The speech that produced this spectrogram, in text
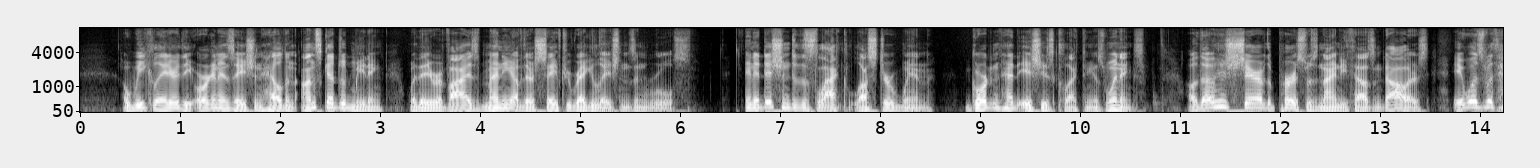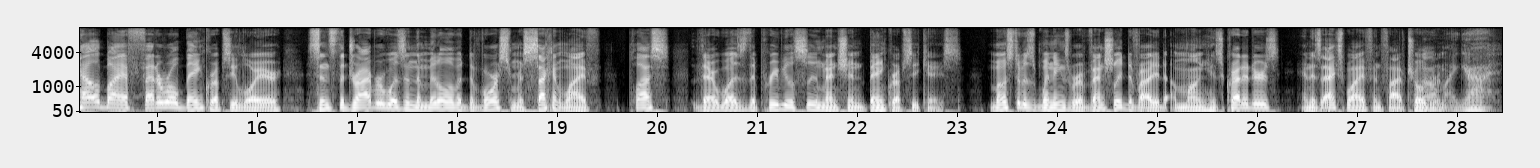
A week later, the organization held an unscheduled meeting where they revised many of their safety regulations and rules. In addition to this lackluster win, Gordon had issues collecting his winnings. Although his share of the purse was $90,000, it was withheld by a federal bankruptcy lawyer since the driver was in the middle of a divorce from his second wife, plus, there was the previously mentioned bankruptcy case. Most of his winnings were eventually divided among his creditors and his ex wife and five children. Oh my god.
